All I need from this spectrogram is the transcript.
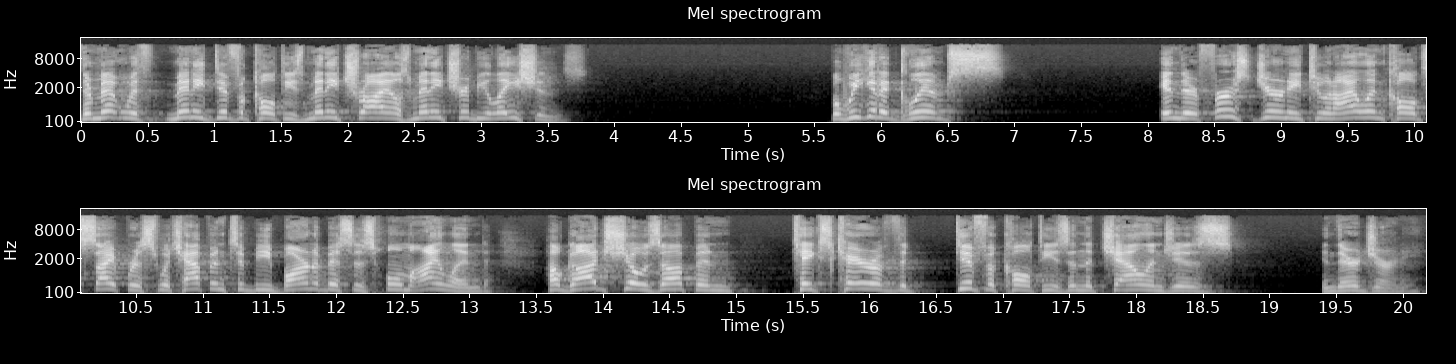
They're met with many difficulties, many trials, many tribulations. But we get a glimpse in their first journey to an island called Cyprus, which happened to be Barnabas' home island, how God shows up and takes care of the difficulties and the challenges in their journey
